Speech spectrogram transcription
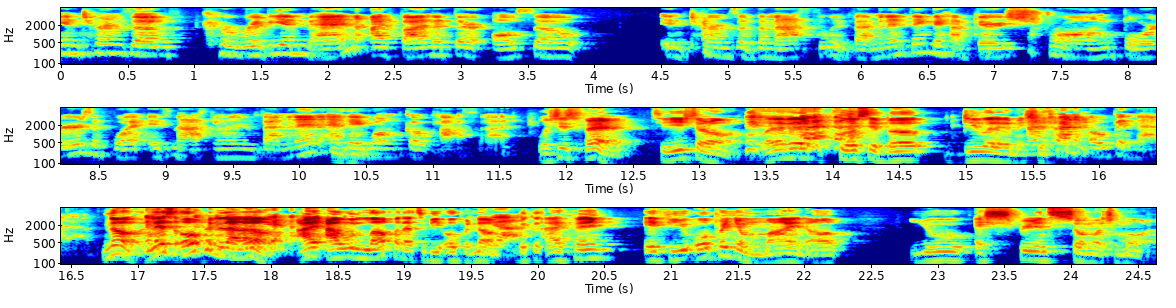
in terms of Caribbean men, I find that they're also in terms of the masculine feminine thing, they have very strong borders of what is masculine and feminine, and they Mhm. won't go past that. Which is fair. To each their own. Whatever floats your boat, do whatever makes I'm you trying to open that up. No, let's open that up. Yeah. I, I would love for that to be opened up Yeah. because I think if you open your mind up, you experience so much more.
